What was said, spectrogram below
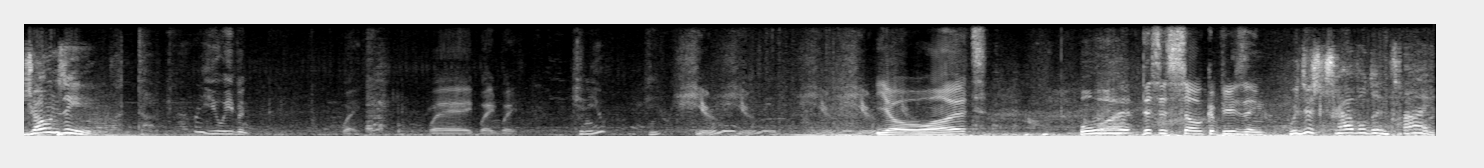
Jonesy! Are you even? Wait, wait, wait, wait. Can you? Can you hear me? Hear me? Hear, hear me? Yo, what? What? This is so confusing. We just traveled in time.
